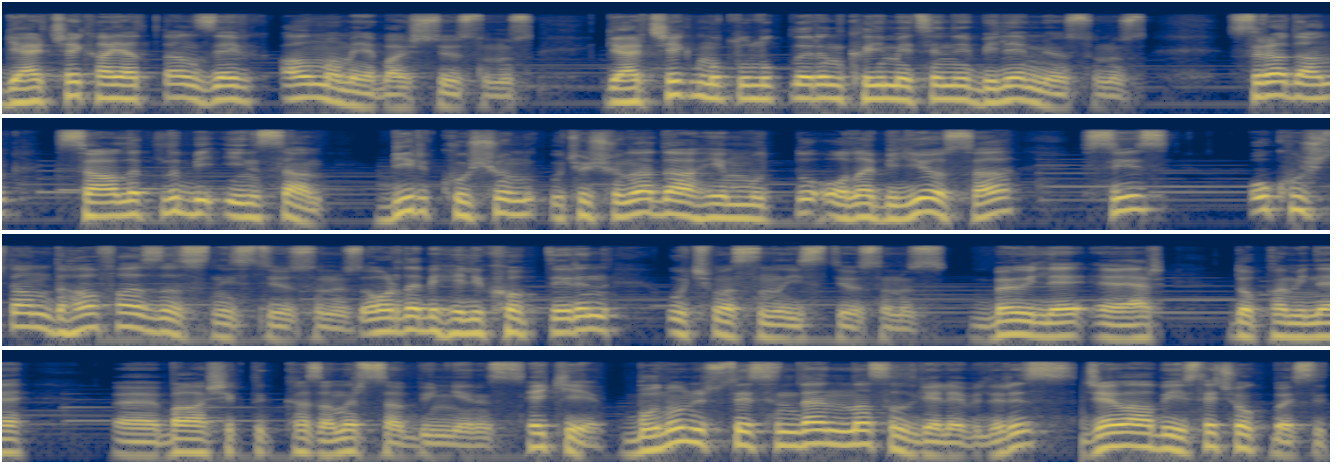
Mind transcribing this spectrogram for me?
gerçek hayattan zevk almamaya başlıyorsunuz. Gerçek mutlulukların kıymetini bilemiyorsunuz. Sıradan sağlıklı bir insan bir kuşun uçuşuna dahi mutlu olabiliyorsa siz o kuştan daha fazlasını istiyorsunuz. Orada bir helikopterin uçmasını istiyorsunuz. Böyle eğer dopamine e, bağışıklık kazanırsa bünyeniz. Peki bunun üstesinden nasıl gelebiliriz? Cevabı ise çok basit.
